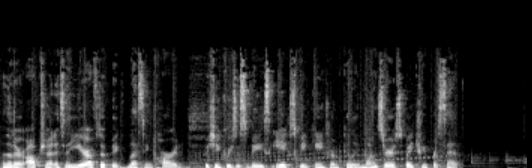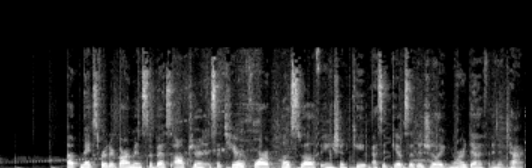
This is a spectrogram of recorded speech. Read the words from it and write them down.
Another option is a Year of the Big Blessing card, which increases base EXP gain from killing monsters by 3%. Up next for the garments, the best option is a tier 4 plus 12 ancient cape as it gives additional ignore def and attack.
